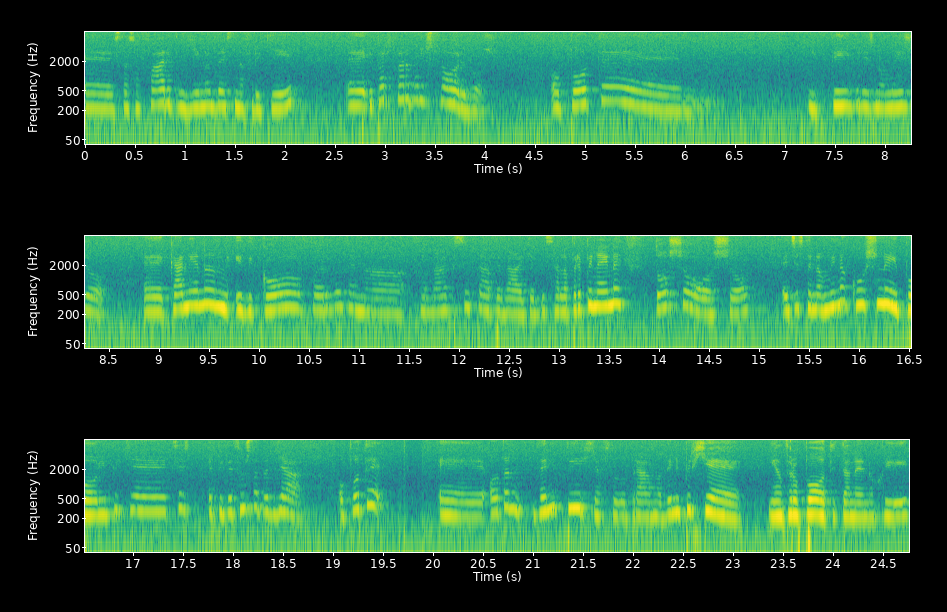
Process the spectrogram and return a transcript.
ε, στα σαφάρι που γίνονται στην Αφρική, ε, υπάρχει πάρα πολύ θόρυβος. Οπότε η Τίγρης νομίζω ε, κάνει έναν ειδικό θόρυβο για να φωνάξει τα παιδάκια της, αλλά πρέπει να είναι τόσο όσο, έτσι ώστε να μην ακούσουν οι υπόλοιποι και ξέρεις, επιτεθούν στα παιδιά. Οπότε ε, όταν δεν υπήρχε αυτό το πράγμα, δεν υπήρχε η ανθρωπότητα να ενοχλεί,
